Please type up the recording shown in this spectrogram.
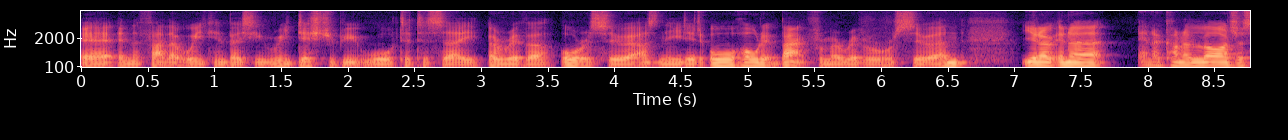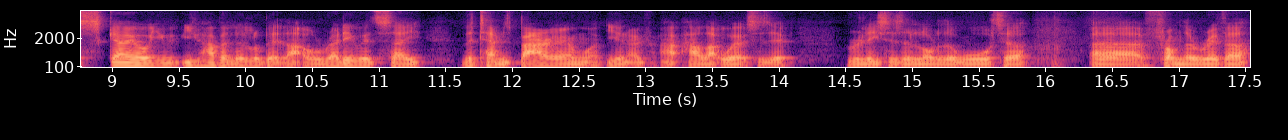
Uh, in the fact that we can basically redistribute water to say a river or a sewer as needed, or hold it back from a river or a sewer, and you know in a in a kind of larger scale, you you have a little bit that already with say the Thames barrier and what you know how that works is it releases a lot of the water uh, from the river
